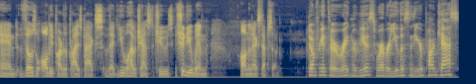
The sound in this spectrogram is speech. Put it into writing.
And those will all be part of the prize packs that you will have a chance to choose should you win on the next episode. Don't forget to rate and review us wherever you listen to your podcasts.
